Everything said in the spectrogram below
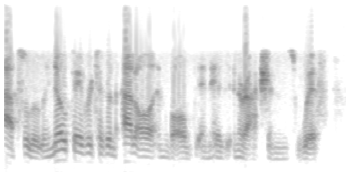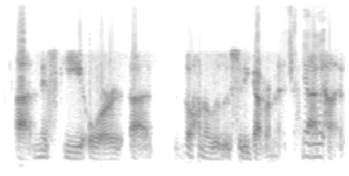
absolutely no favoritism at all involved in his interactions with uh, Miske or uh, the Honolulu city government at yeah, that well, time.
